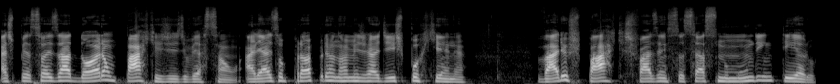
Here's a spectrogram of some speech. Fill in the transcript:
as pessoas adoram parques de diversão. Aliás, o próprio nome já diz por quê, né? Vários parques fazem sucesso no mundo inteiro.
